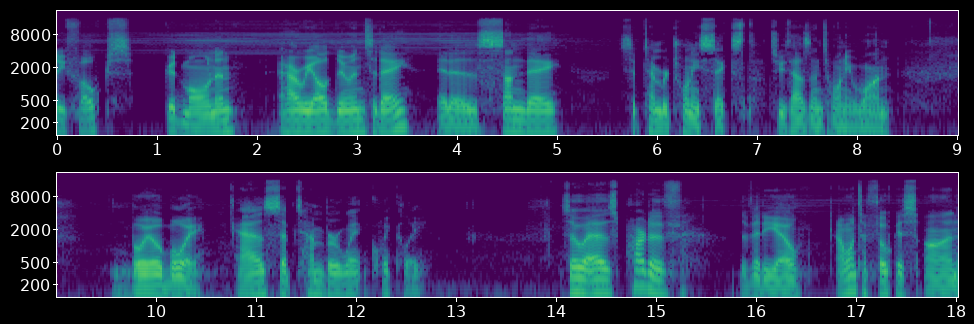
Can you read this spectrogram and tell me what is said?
Hey folks, good morning. How are we all doing today? It is Sunday, September 26th, 2021. Boy oh boy, has September went quickly. So as part of the video, I want to focus on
